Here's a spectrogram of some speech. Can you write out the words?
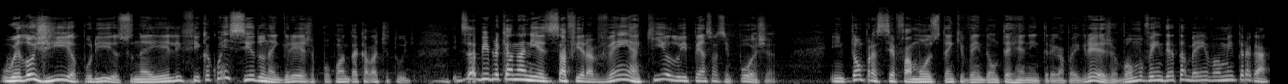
o elogia por isso, né? Ele fica conhecido na igreja por conta daquela atitude. E diz a Bíblia que Ananias e Safira veem aquilo e pensam assim: poxa, então para ser famoso tem que vender um terreno e entregar para a igreja? Vamos vender também, vamos entregar.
